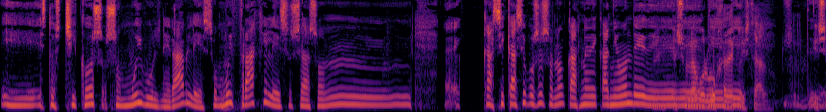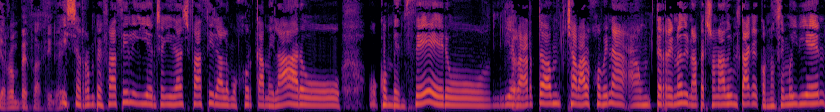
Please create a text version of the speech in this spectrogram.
eh, estos chicos son muy vulnerables, son Mm. muy frágiles, o sea, son eh, casi, casi, pues eso, ¿no? Carne de cañón de... de- es una burbuja de, de- cristal y se rompe fácil. ¿eh? Y se rompe fácil y enseguida es fácil a lo mejor camelar o, o convencer o llevarte a un chaval joven a, a un terreno de una persona adulta que conoce muy bien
